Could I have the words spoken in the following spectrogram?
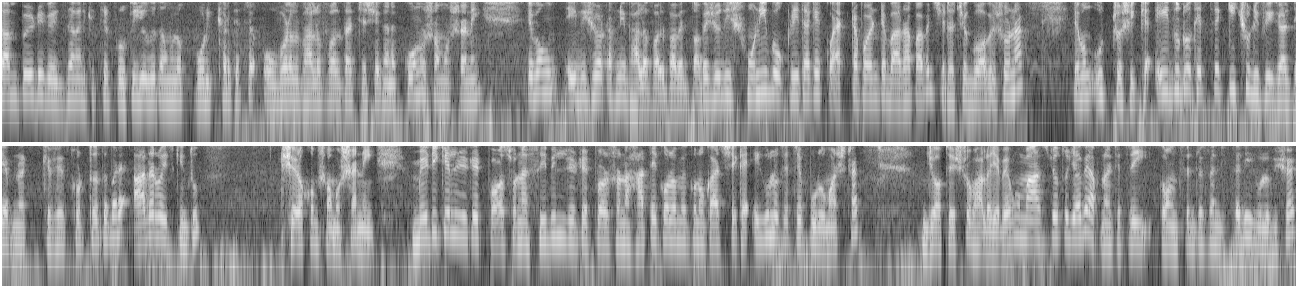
কম্পিটিটিভ এক্সামের ক্ষেত্রে প্রতিযোগিতামূলক পরীক্ষার ক্ষেত্রে ওভারঅল ভালো ফল থাকছে, সেখানে কোনো সমস্যা নেই। এবং এই বিষয়টা আপনি ভালো ফল পাবেন। তবে যদি শনি বকরি থাকে, কয়েকটা পয়েন্টে বাধা পাবেন, সেটা হচ্ছে গবেষণা এবং উচ্চশিক্ষা। এই দুটো ক্ষেত্রে কিছু ডিফিকাল্টি আপনাকে ফেস করতে হতে পারে। আদারওয়াইজ কিন্তু সেরকম সমস্যা নেই। মেডিকেল রিলেটেড পড়াশোনা সিভিল রিলেটেড পড়াশোনা, হাতে কলমে কোনো কাজ শেখা, এগুলোর ক্ষেত্রে পুরো মাসটা যথেষ্ট ভালো যাবে এবং মাস যত যাবে আপনার ক্ষেত্রেই কনসেন্ট্রেশন ইত্যাদি এগুলো বিষয়ে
